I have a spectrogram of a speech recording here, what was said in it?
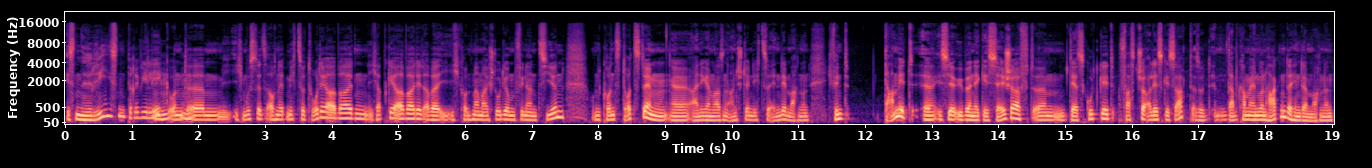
ist ein Riesenprivileg mhm, und mhm. ähm, ich musste jetzt auch nicht mich zu Tode arbeiten. Ich habe gearbeitet, aber ich, ich konnte mal mein Studium finanzieren und konnte es trotzdem äh, einigermaßen anständig zu Ende machen. Und ich finde, damit äh, ist ja über eine Gesellschaft, ähm, der es gut geht, fast schon alles gesagt. Also ähm, da kann man ja nur einen Haken dahinter machen. Und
